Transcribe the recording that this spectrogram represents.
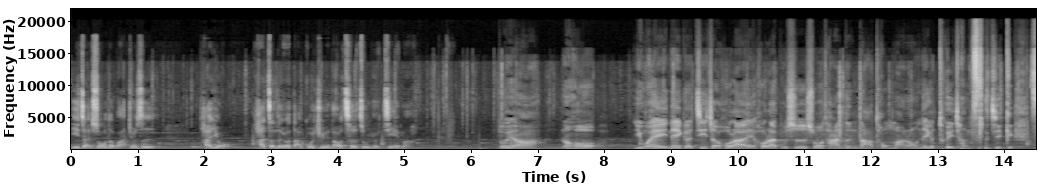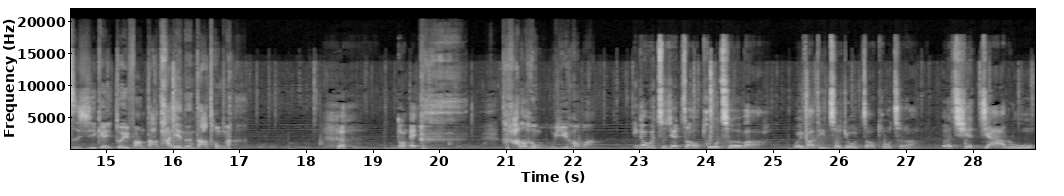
一仔说的嘛，就是他有，他真的有打过去，然后车主有接嘛。对啊。然后，因为那个记者后来后来不是说他能打通嘛，然后那个队长自己给自己给对方打，他也能打通啊，对，他都很无语，好吗？应该会直接找拖车吧，违法停车就找拖车啊。而且，假如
